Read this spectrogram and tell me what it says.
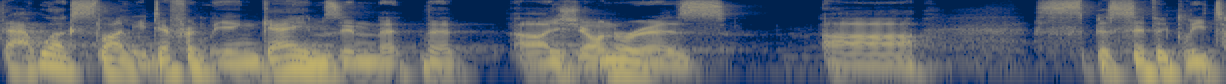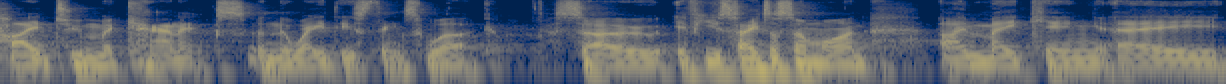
that works slightly differently in games in that, that our genres are specifically tied to mechanics and the way these things work. So if you say to someone, I'm making a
